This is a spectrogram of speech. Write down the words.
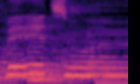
Off its wounds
